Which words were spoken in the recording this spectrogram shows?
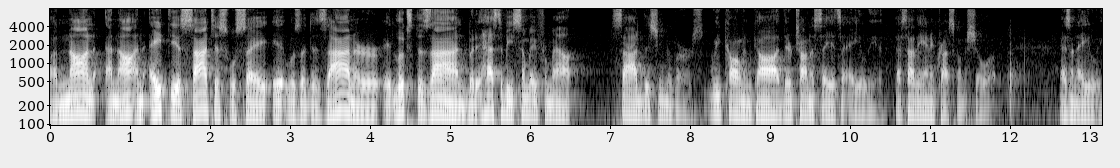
A non, a non, an atheist scientist will say it was a designer. It looks designed, but it has to be somebody from outside this universe. We call him God. They're trying to say it's an alien. That's how the Antichrist is going to show up, as an alien.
